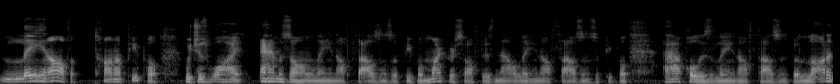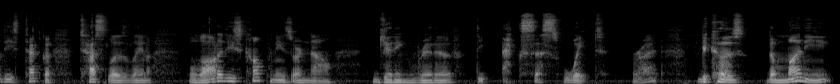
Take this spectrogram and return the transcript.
laying off a ton of people which is why Amazon laying off thousands of people Microsoft is now laying off thousands of people Apple is laying off thousands but a lot of these tech Tesla is laying off a lot of these companies are now getting rid of the excess weight right? Because the money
